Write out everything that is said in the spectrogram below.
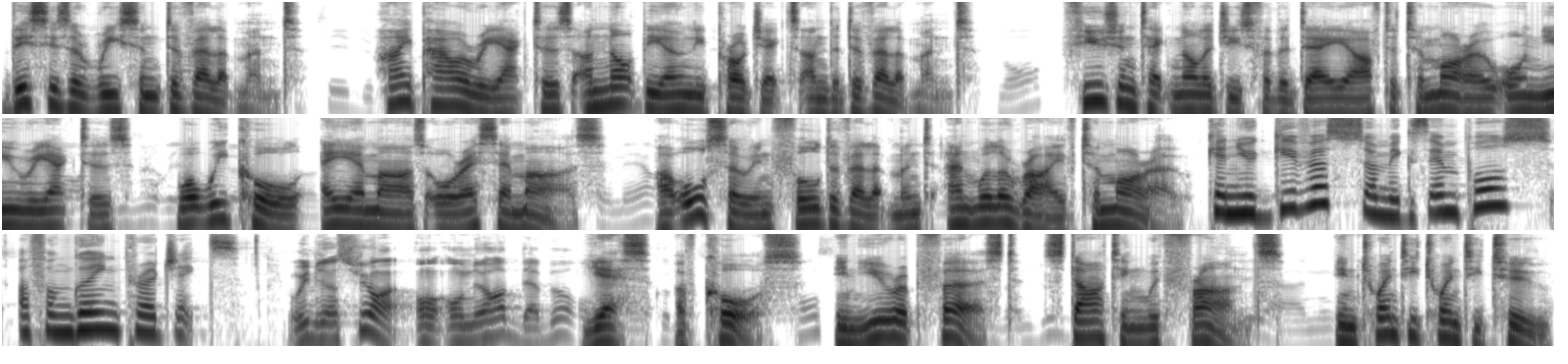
This is a recent development. High power reactors are not the only projects under development. Fusion technologies for the day after tomorrow or new reactors, what we call AMRs or SMRs, are also in full development and will arrive tomorrow. Can you give us some examples of ongoing projects? Oui, bien sûr. En, en Europe d'abord. Yes, of course. In Europe first, starting with France. In 2022,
